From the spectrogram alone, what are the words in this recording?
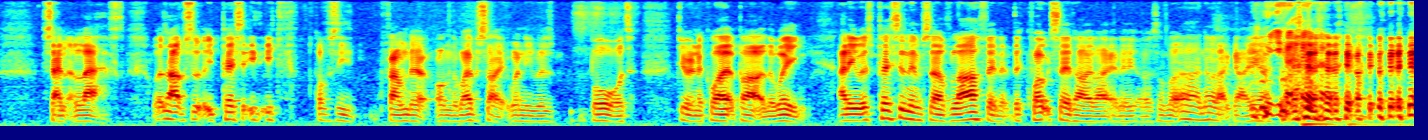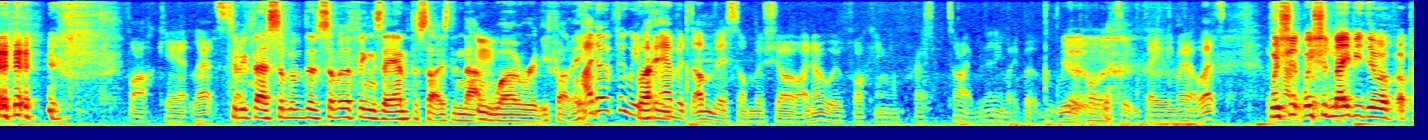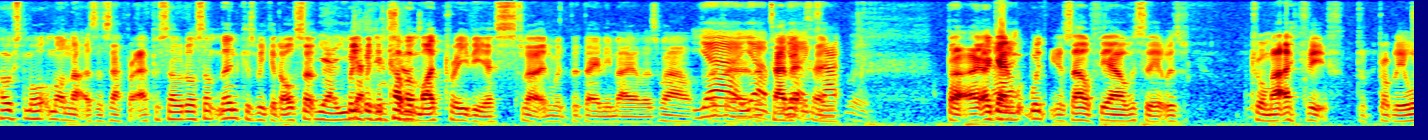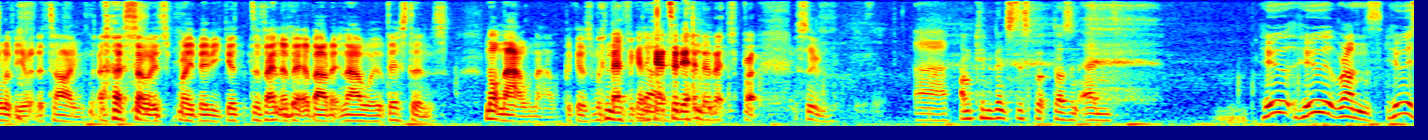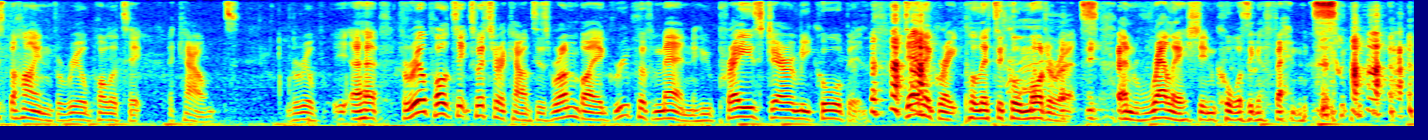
centre left, was absolutely pissed. He'd, he'd obviously found it on the website when he was bored during a quiet part of the week. And he was pissing himself laughing at the quotes they'd highlighted. It. I was like, oh, I know that guy. Yeah. Fuck it, let's. To be fair, some of the some of the things they emphasised in that Mm. were really funny. I don't think we've Like- ever done this on the show. I know we're fucking pressed for time anyway, but real Yeah. politics, Daily Mail. Let's. We let's have should a we quick should look. maybe do a, a post mortem on that as a separate episode or something because we could also Yeah, you we, we definitely could cover should. my previous flirting with the Daily Mail as well. Yeah, the, the yeah, Tebbit yeah, thing. exactly. But uh, again, Uh, with yourself, yeah, obviously it was traumatic for, you, for probably all of you at the time. so it's maybe good to vent a bit about it now with distance. Not now, now because we're never going to No. get to the end of this, but soon. Uh, I'm convinced this book doesn't end. who who runs? Who is behind the Real Politic account? The real uh, the Real Politic Twitter account is run by a group of men who praise Jeremy Corbyn, denigrate political moderates, and relish in causing offence.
